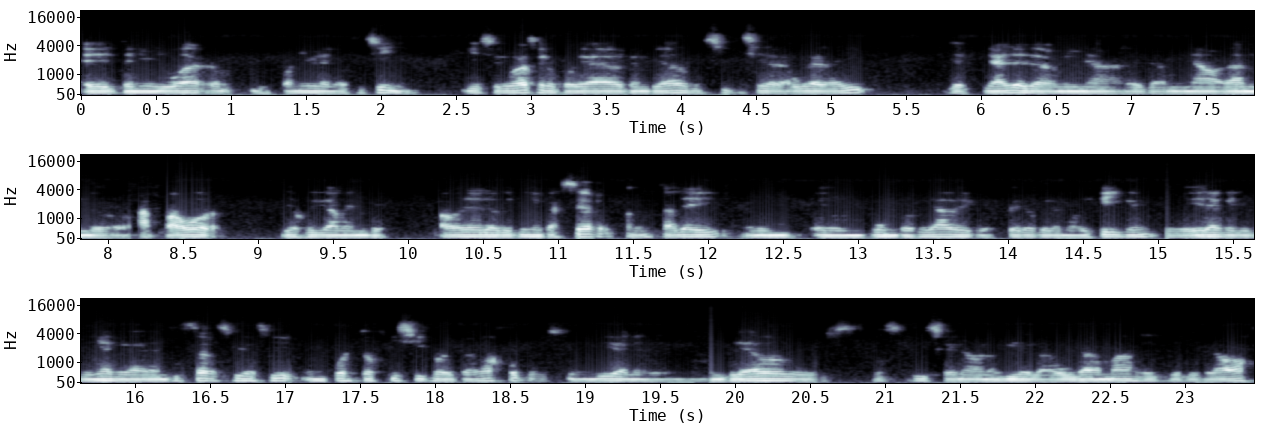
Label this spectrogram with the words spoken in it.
él tenía un lugar disponible en la oficina y ese lugar se lo podía dar a otro empleado que sí quisiera laburar ahí y al final le, termina, le terminaba dando a favor, lógicamente. Ahora lo que tiene que hacer con esta ley, en un, punto clave que espero que lo modifiquen, era que le tenía que garantizar sí o sí un puesto físico de trabajo, porque si un día el empleado dice no, no quiero laburar más de trabajo,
